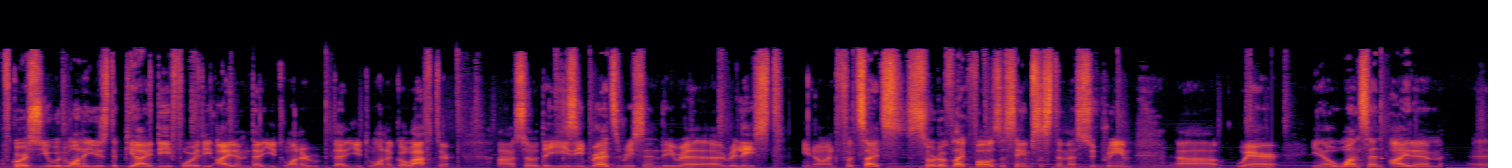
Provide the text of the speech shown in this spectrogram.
Of course, you would want to use the PID for the item that you'd want to that you'd want to go after. Uh, so the Yeezy Breds recently re- uh, released, you know, and Foot Sites sort of like follows the same system as Supreme, uh, where you know once an item uh,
